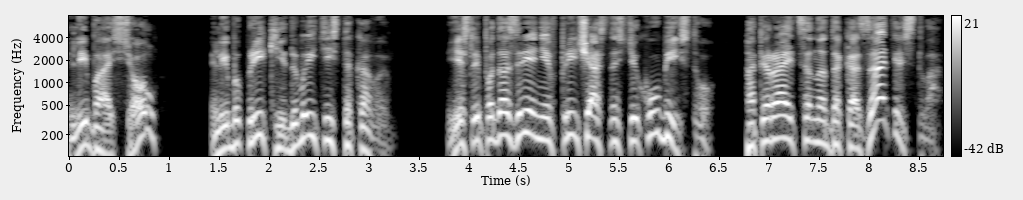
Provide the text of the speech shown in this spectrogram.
либо осел, либо прикидываетесь таковым. Если подозрение в причастности к убийству опирается на доказательства,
